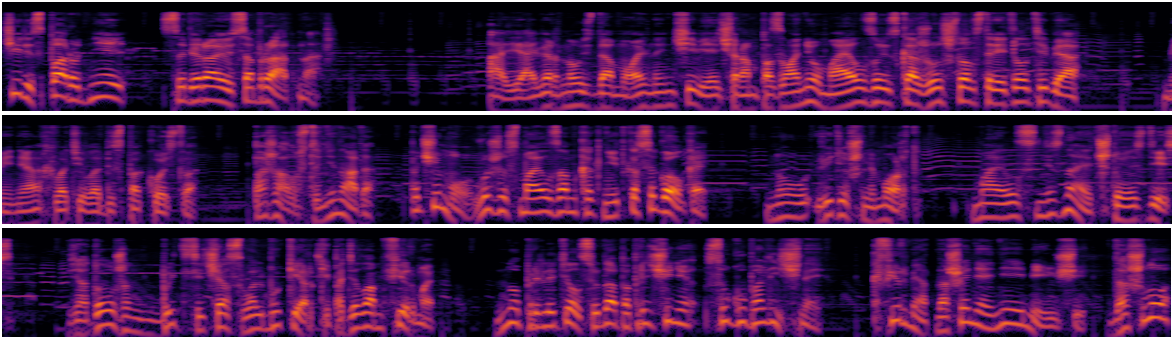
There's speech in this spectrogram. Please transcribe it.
Через пару дней собираюсь обратно. А я вернусь домой нынче вечером. Позвоню Майлзу и скажу, что встретил тебя. Меня охватило беспокойство. Пожалуйста, не надо. Почему? Вы же с Майлзом как нитка с иголкой. Ну, видишь ли, Морт, Майлз не знает, что я здесь. Я должен быть сейчас в Альбукерке по делам фирмы, но прилетел сюда по причине сугубо личной, к фирме отношения не имеющей. Дошло?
